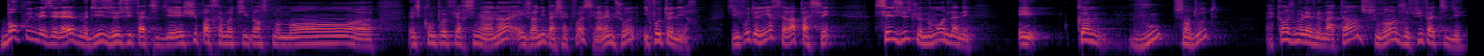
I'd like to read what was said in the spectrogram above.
Beaucoup de mes élèves me disent je suis fatigué, je suis pas très motivé en ce moment, euh, est-ce qu'on peut faire ci, nanana Et je leur dis bah, à chaque fois c'est la même chose, il faut tenir. Il faut tenir, ça va passer, c'est juste le moment de l'année. Et comme vous, sans doute, bah, quand je me lève le matin, souvent je suis fatigué.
